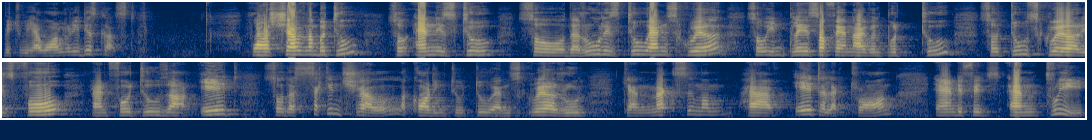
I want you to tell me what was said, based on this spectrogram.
which we have already discussed. For shell number 2, so n is 2, so the rule is 2n square. So in place of n I will put 2. So 2 square is 4 and 4 2s are 8. So the second shell according to 2n square rule can maximum have 8 electron and if it's n3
